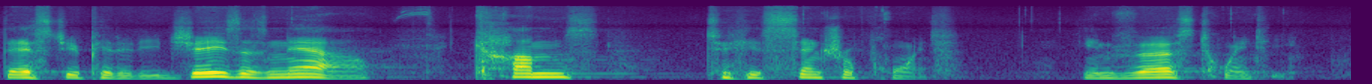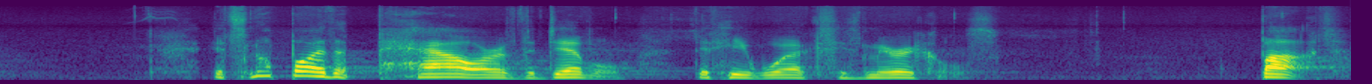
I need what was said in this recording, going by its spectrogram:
their stupidity, Jesus now comes to his central point in verse 20. It's not by the power of the devil that he works his miracles, but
